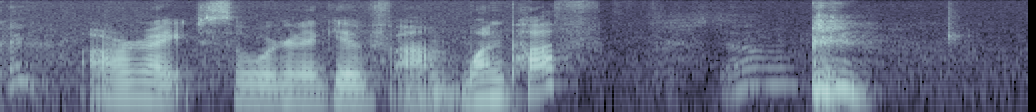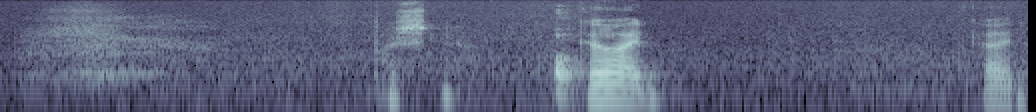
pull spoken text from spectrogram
Okay. All right, so we're going to give um, one puff. Down. Push. Oh. Good. Good.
